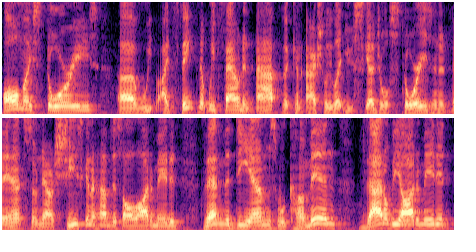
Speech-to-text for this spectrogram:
all my stories. Uh, we, I think that we found an app that can actually let you schedule stories in advance. So now she's going to have this all automated. Then the DMs will come in. That'll be automated.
